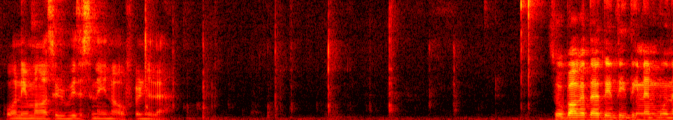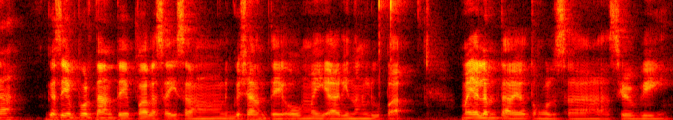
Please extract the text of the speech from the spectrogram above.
kung ano yung mga services na ina-offer nila. So, bakit natin titingnan muna? Kasi importante para sa isang negosyante o may-ari ng lupa, may alam tayo tungkol sa survey,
